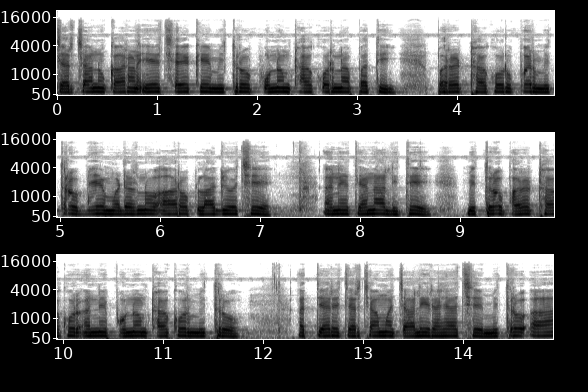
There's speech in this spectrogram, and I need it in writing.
ચર્ચાનું કારણ એ છે કે મિત્રો પૂનમ ઠાકોરના પતિ ભરત ઠાકોર ઉપર મિત્રો બે મર્ડરનો આરોપ લાગ્યો છે. અને તેના લીધે મિત્રો ભરત ઠાકોર અને પૂનમ ઠાકોર મિત્રો અત્યારે ચર્ચામાં ચાલી રહ્યા છે. મિત્રો, આ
